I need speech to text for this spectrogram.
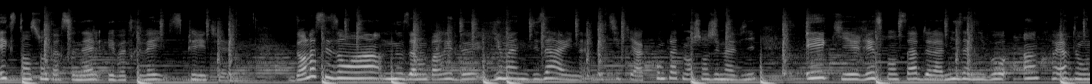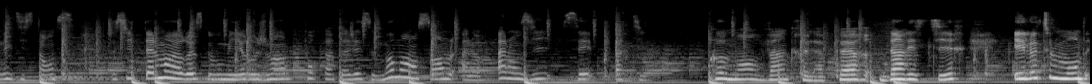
extension personnelle et votre éveil spirituel. Dans la saison 1, nous allons parler de Human Design, l'outil qui a complètement changé ma vie et qui est responsable de la mise à niveau incroyable de mon existence. Je suis tellement heureuse que vous m'ayez rejoint pour partager ce moment ensemble. Alors allons-y, c'est parti. Comment vaincre la peur d'investir? Hello tout le monde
